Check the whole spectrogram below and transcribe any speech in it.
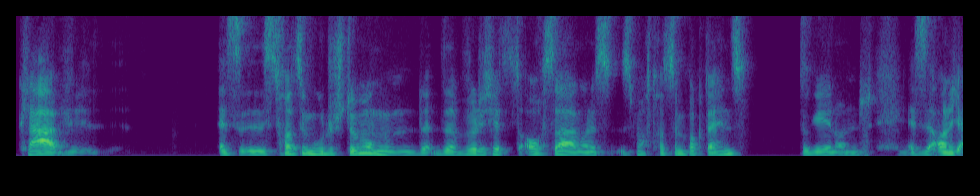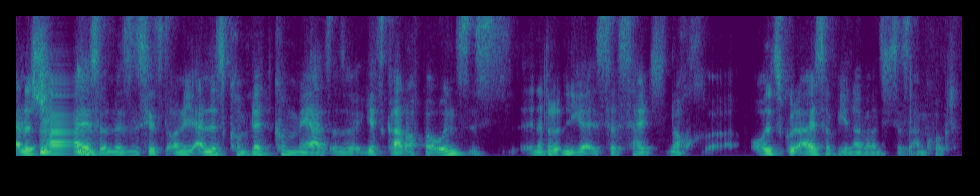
klar, es ist trotzdem gute Stimmung, da, da würde ich jetzt auch sagen. Und es, es macht trotzdem Bock, dahin zu gehen. Und es ist auch nicht alles scheiße und es ist jetzt auch nicht alles komplett Kommerz. Also jetzt gerade auch bei uns ist in der dritten Liga ist das halt noch Oldschool Eishockey, ne, wenn man sich das anguckt.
